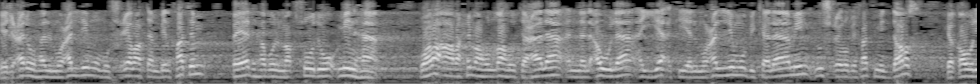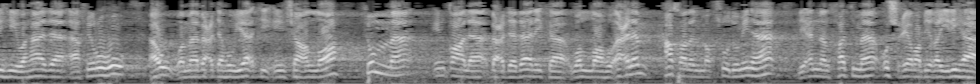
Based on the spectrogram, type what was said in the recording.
يجعلها المعلم مشعرة بالختم فيذهب المقصود منها. ورأى رحمه الله تعالى أن الأولى أن يأتي المعلم بكلام يشعر بختم الدرس كقوله وهذا آخره أو وما بعده يأتي إن شاء الله. ثم إن قال بعد ذلك والله أعلم حصل المقصود منها لأن الختم أشعر بغيرها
